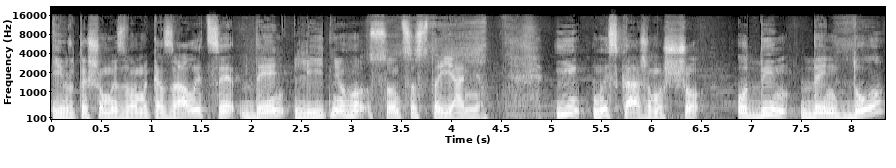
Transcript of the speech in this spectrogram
Ігор, те, що ми з вами казали, це день літнього сонцестояння. І ми скажемо, що один день до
